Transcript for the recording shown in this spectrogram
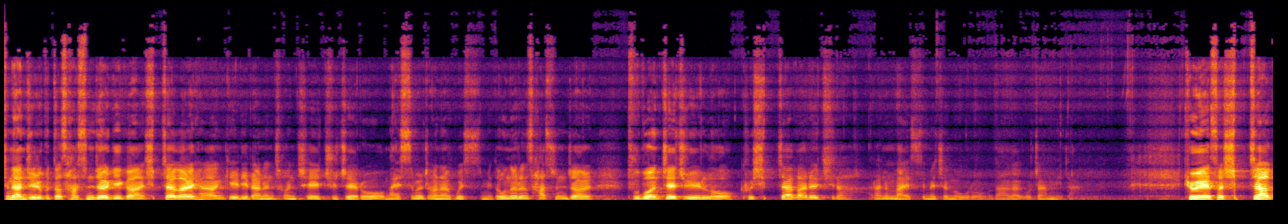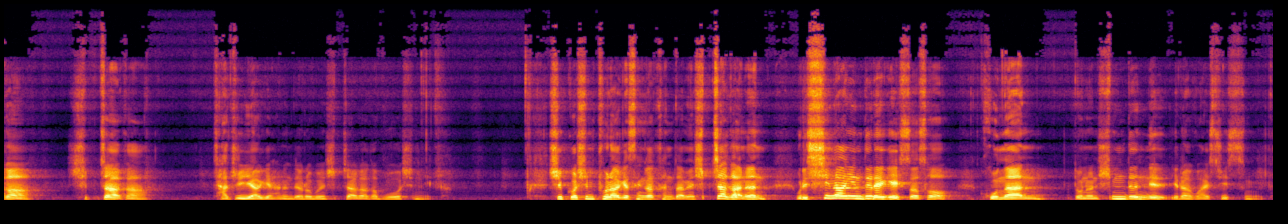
지난 주일부터 사순절 기간 십자가를 향한 길이라는 전체의 주제로 말씀을 전하고 있습니다. 오늘은 사순절 두 번째 주일로 그 십자가를 지라라는 말씀의 제목으로 나아가고자 합니다. 교회에서 십자가, 십자가 자주 이야기하는데 여러분 십자가가 무엇입니까? 쉽고 심플하게 생각한다면 십자가는 우리 신앙인들에게 있어서 고난 또는 힘든 일이라고 할 수 있습니다.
